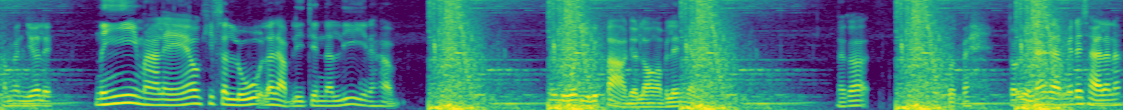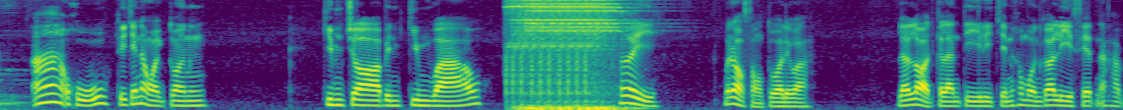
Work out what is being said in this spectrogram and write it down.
ซ้ำกันเยอะเลย นี่มาแล้วคิสรุระดับ Legendary นะครับ ไม่รู้ว่าดีหรือเปล่าเดี๋ยวลองเอาไปเล่นกัน แล้วก็กดไป ตัวอื่นน่าจะไม่ได้ใช้แล้วนะอ้าโอ้โห Legend ออกมาอีกตัวหนึ่งกิมจอเป็นกิมว้าว เฮ้ยมันออกสองตัวเลยว่ะ แล้วหลอดการันตีรีเจนข้างบนก็รีเซ็ตนะครับ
